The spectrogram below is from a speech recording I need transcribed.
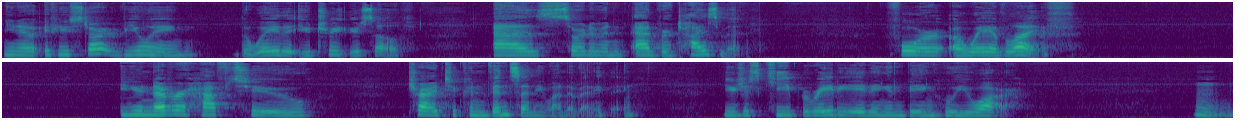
You know, if you start viewing the way that you treat yourself as sort of an advertisement for a way of life, you never have to try to convince anyone of anything. You just keep radiating and being who you are. Hmm.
